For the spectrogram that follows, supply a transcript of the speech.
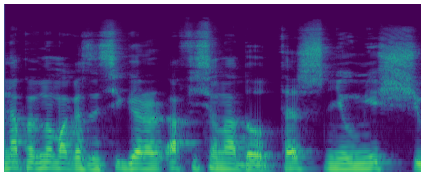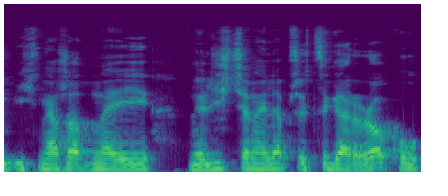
na pewno magazyn Cigar Aficionado też nie umieścił ich na żadnej liście najlepszych cygar roku,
